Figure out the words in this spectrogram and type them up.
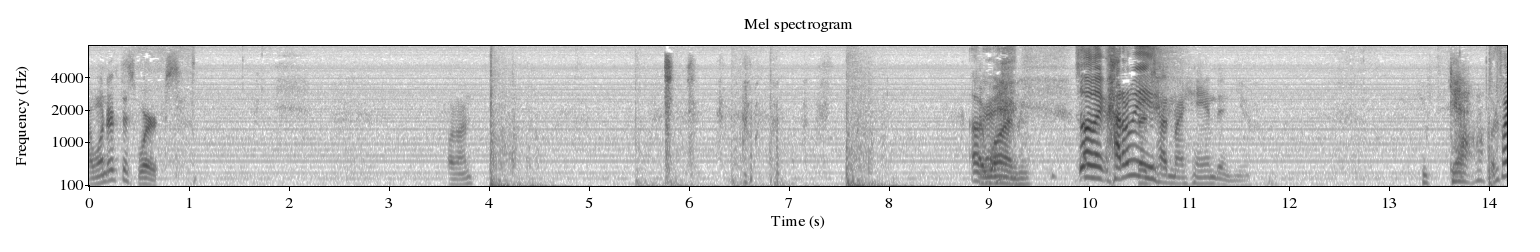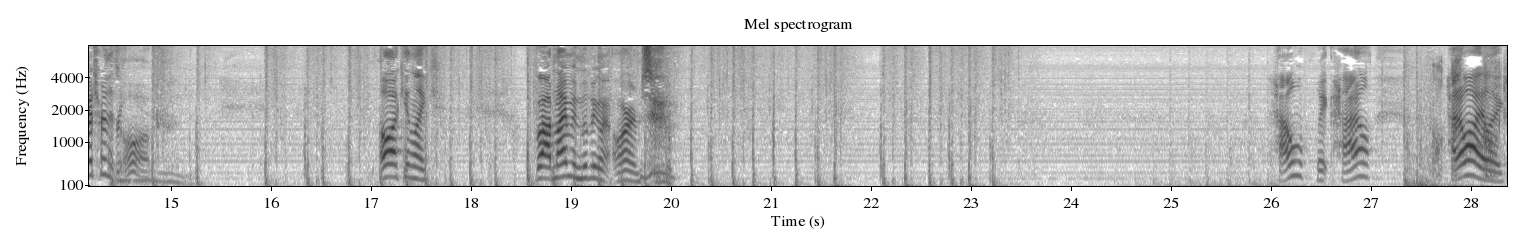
I wonder if this works. Hold on. Okay. I won. So like, how do we? I just had my hand in you. Yeah. What if I turn this off? Oh, I can like. Bro, I'm not even moving my arms. How? Wait, how? How do I like?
